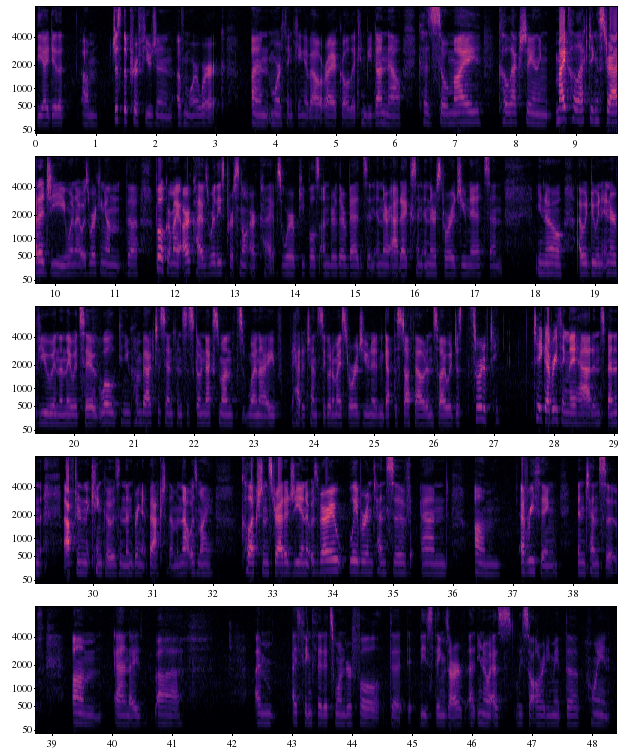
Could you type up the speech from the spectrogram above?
the idea that um, just the profusion of more work and more thinking about Riot Grrrl that can be done now. Because so my collection, my collecting strategy when I was working on the book or my archives were these personal archives, were people's under their beds and in their attics and in their storage units and you know, I would do an interview and then they would say, well, can you come back to San Francisco next month when I've had a chance to go to my storage unit and get the stuff out? And so I would just sort of take, take everything they had and spend an afternoon at Kinko's and then bring it back to them. And that was my collection strategy. And it was very labor intensive and um, everything intensive. Um, and I, uh, I'm I think that it's wonderful that these things are, uh, you know, as Lisa already made the point,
